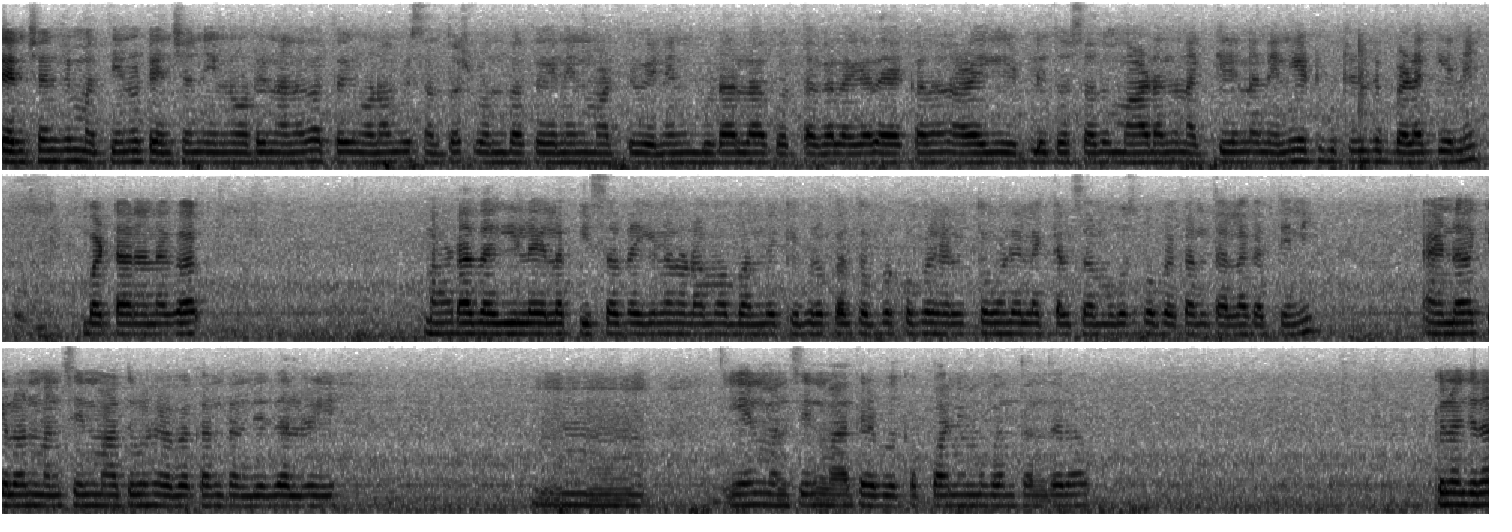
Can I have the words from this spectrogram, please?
ಟೆನ್ಷನ್ ರೀ ಮತ್ತೇನು ಟೆನ್ಷನ್ ಇಲ್ಲ ನೋಡ್ರಿ. ನನಗೆ ಅಥವಾ ಈಗ ರೀ ಸಂತೋಷ ಬಂದ್ಬೇಕು, ಏನೇನು ಮಾಡ್ತೀವಿ, ಏನೇನು ಬಿಡಲ್ಲ ಗೊತ್ತಾಗಲ್ಲ ಆಗ್ಯದ ಯಾಕಂದ್ರೆ ನಾಳೆಗೆ ಇಡ್ಲಿ ದೋಸೆ ಅದು ಮಾಡಂದ್ರೆ ಅಕ್ಕಿನ ನೆನೆ ಇಟ್ಬಿಟ್ಟಿನಿ ಬೆಳಗ್ಗೆನೆ. ಬಟ್ ನನಗೆ ಮಾಡೋದಾಗಿಲ್ಲ, ಎಲ್ಲ ಪೀಸೋದಾಗಿಲ್ಲ ನೋಡಮ್ಮ. ಬಂದಕ್ಕೆ ಇಬ್ಬರು ಕಲ್ತು ಒಬ್ರಿಗೊಬ್ರು ಹೆಲ್ಪ್ ತೊಗೊಂಡು ಎಲ್ಲ ಕೆಲಸ ಮುಗಿಸ್ಕೋಬೇಕಂತ ಅಲ್ಲಕತ್ತೀನಿ ಆ್ಯಂಡ್ ಕೆಲವೊಂದು ಮನ್ಸಿನ ಮಾತು ಹೇಳ್ಬೇಕಂತ ಅಂದಿದ್ದಲ್ರಿ ಏನು ಮನ್ಸಿನ ಮಾತು ಹೇಳ್ಬೇಕಪ್ಪ ನಿಮಗಂತಂದ್ರೆ? ಕೆಲವೊಂದು ಜನ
